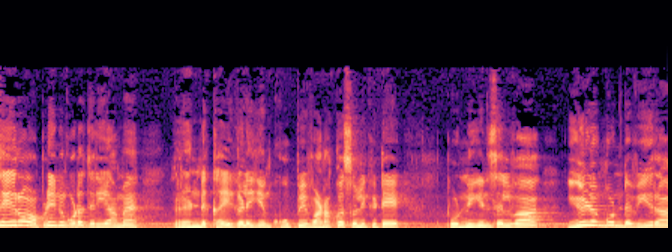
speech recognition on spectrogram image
செய்கிறோம் அப்படின்னு கூட தெரியாமல் ரெண்டு கைகளையும் கூப்பி வணக்கம் சொல்லிக்கிட்டே பொன்னியின் செல்வா ஈழங்கொண்ட வீரா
